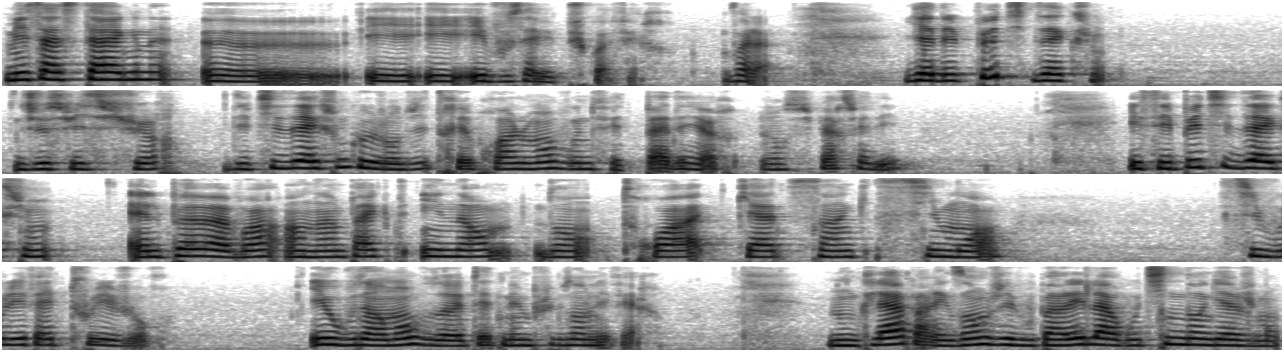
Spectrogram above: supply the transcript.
mais ça stagne euh, et, et vous savez plus quoi faire. Voilà. Il y a des petites actions, je suis sûre, des petites actions qu'aujourd'hui, très probablement, vous ne faites pas d'ailleurs, j'en suis persuadée. Et ces petites actions, elles peuvent avoir un impact énorme dans 3, 4, 5, 6 mois si vous les faites tous les jours. Et au bout d'un moment, vous aurez peut-être même plus besoin de les faire. Donc là, par exemple, je vais vous parler de la routine d'engagement.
